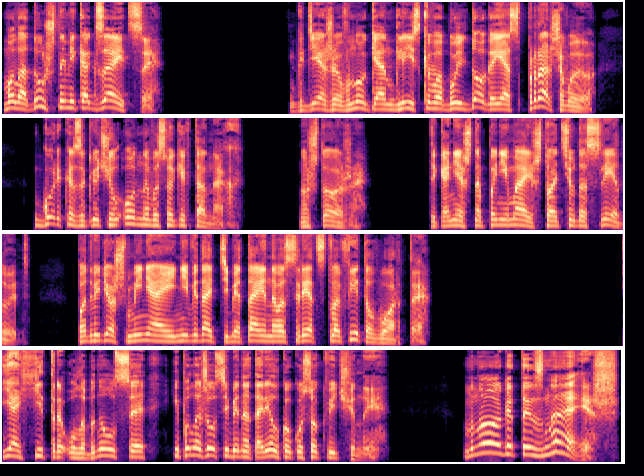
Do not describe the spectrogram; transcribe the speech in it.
малодушными, как зайцы. «Где же внуки английского бульдога, я спрашиваю?» Горько заключил он на высоких тонах. «Ну что же, ты, конечно, понимаешь, что отсюда следует. Подведешь меня, и не видать тебе тайного средства Фитлворта». Я хитро улыбнулся и положил себе на тарелку кусок ветчины. «Много ты знаешь»,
